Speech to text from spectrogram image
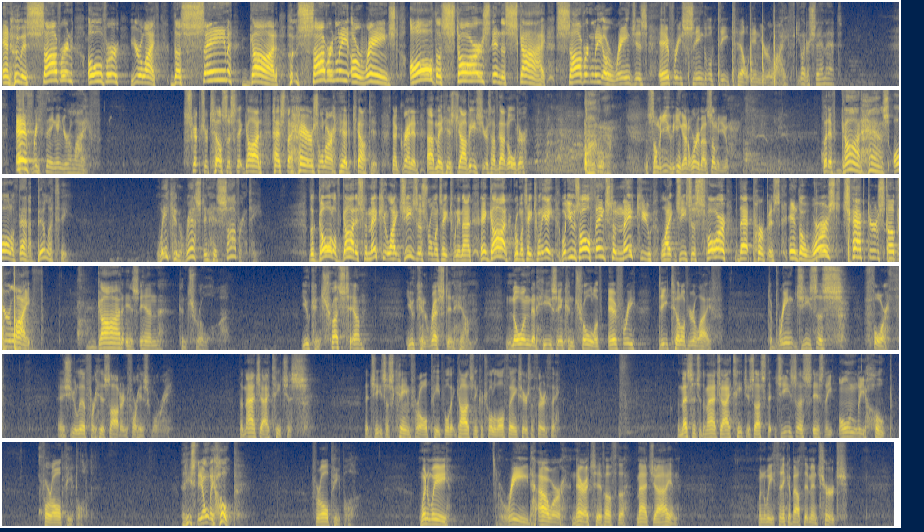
and who is sovereign over your life. The same God who sovereignly arranged all the stars in the sky, sovereignly arranges every single detail in your life. Do you understand that? Everything in your life. Scripture tells us that God has the hairs on our head counted. Now, granted, I've made his job easier as I've gotten older. some of you, you ain't got to worry about some of you. But if God has all of that ability, we can rest in his sovereignty. The goal of God is to make you like Jesus, Romans 8 29. And God, Romans 8 28, will use all things to make you like Jesus for that purpose. In the worst chapters of your life, God is in control. You can trust Him, you can rest in Him, knowing that He's in control of every detail of your life to bring Jesus forth as you live for His honor and for His glory. The Magi teach us that Jesus came for all people, that God's in control of all things. Here's the third thing the message of the Magi teaches us that Jesus is the only hope for all people. That He's the only hope for all people. When we read our narrative of the Magi and when we think about them in church,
